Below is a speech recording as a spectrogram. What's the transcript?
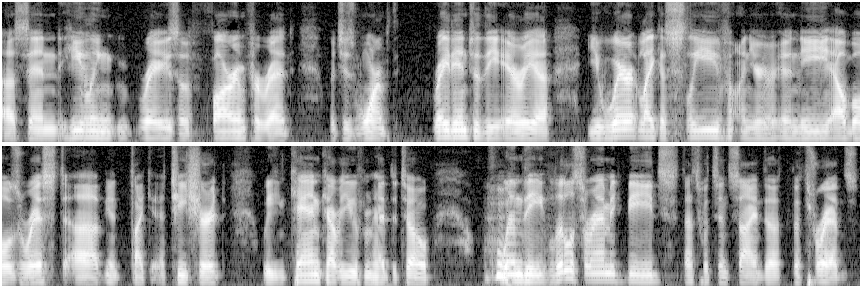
uh, send healing rays of far infrared, which is warmth, right into the area. You wear it like a sleeve on your knee, elbows, wrist, uh, you know, like a t-shirt. We can cover you from head to toe. when the little ceramic beads, that's what's inside the, the threads,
